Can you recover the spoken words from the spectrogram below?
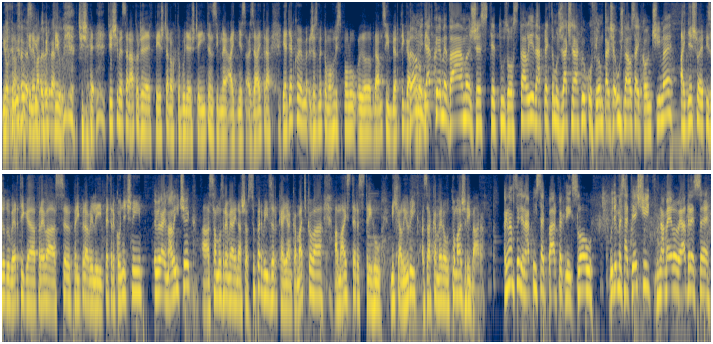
jordánsku kinematografiu. Čiže tešíme sa na to, že v Piešťanoch to bude ešte intenzívne aj dnes, aj zajtra. Ja ďakujem, že sme to mohli spolu e, v rámci Vertiga Veľmi urobiť. ďakujeme vám, že ste ste tu zostali, napriek tomu, že začína na chvíľku film, takže už naozaj končíme. Aj dnešnú epizódu Vertiga pre vás pripravili Petr Konečný, Juraj Malíček a samozrejme aj naša supervízorka Janka Maťková a majster strihu Michal Jurík a za kamerou Tomáš Rybár. Ak nám chcete napísať pár pekných slov, budeme sa tešiť na mailovej adrese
